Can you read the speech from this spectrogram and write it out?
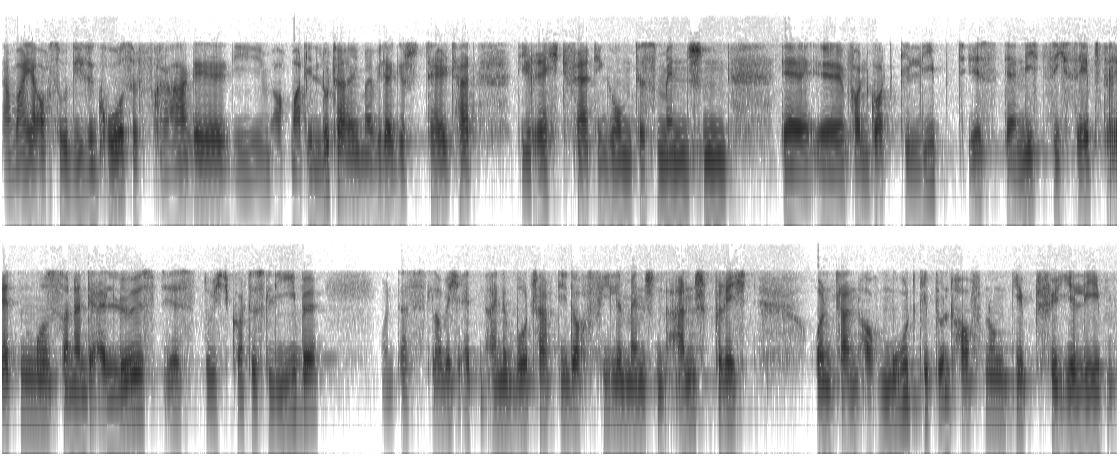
da war ja auch so diese große Frage, die auch Martin Luther immer wieder gestellt hat, die Rechtfertigung des Menschen, der äh, von Gott geliebt ist, der nicht sich selbst retten muss, sondern der erlöst ist durch Gottes Liebe. Und das ist, glaube ich, eine Botschaft, die doch viele Menschen anspricht und dann auch Mut gibt und Hoffnung gibt für ihr Leben.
